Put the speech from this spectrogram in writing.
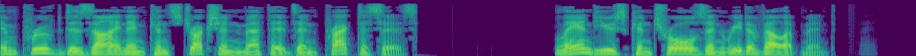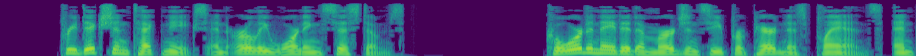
Improved design and construction methods and practices Land use controls and redevelopment Prediction techniques and early warning systems Coordinated emergency preparedness plans, and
